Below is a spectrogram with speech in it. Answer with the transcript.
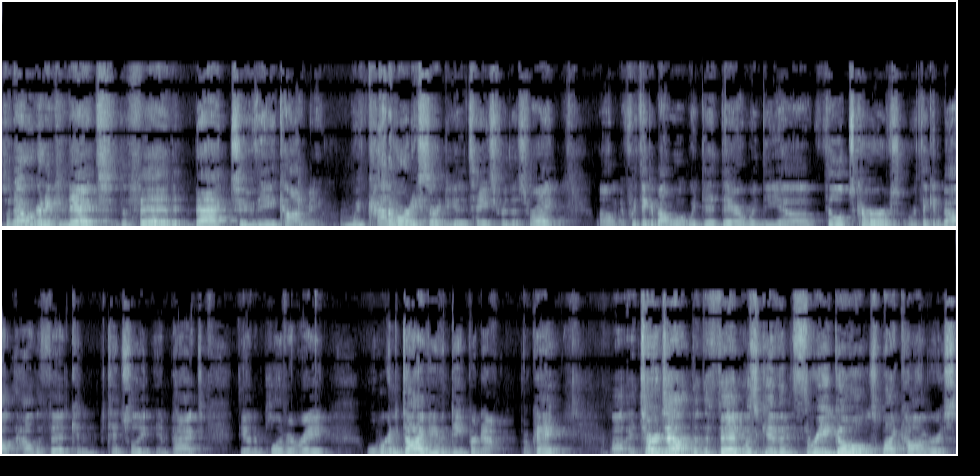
So now we're going to connect the Fed back to the economy. We've kind of already started to get a taste for this, right? Um, if we think about what we did there with the uh, Phillips curves, we're thinking about how the Fed can potentially impact the unemployment rate. Well, we're going to dive even deeper now, okay? Uh, it turns out that the Fed was given three goals by Congress.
